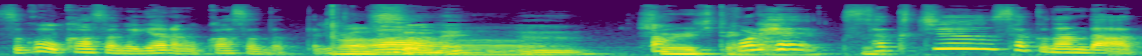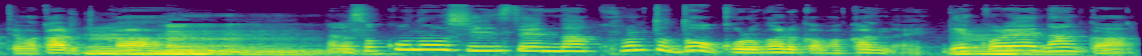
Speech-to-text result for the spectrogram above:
すごいお母さんが嫌なお母さんだったりとか。そうね。うん。あ衝撃展これ作中作なんだってわかるとか、なんかそこの新鮮な本当どう転がるかわかんない。でこれなんか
